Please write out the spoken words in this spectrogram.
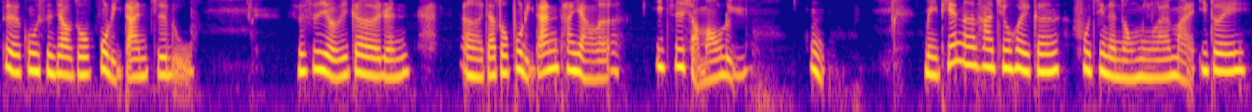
这个故事叫做布里丹之炉，就是有一个人，呃，叫做布里丹，他养了一只小毛驴，嗯。每天呢，他就会跟附近的农民来买一堆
